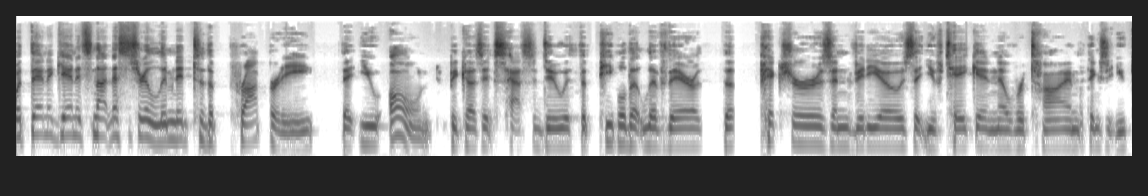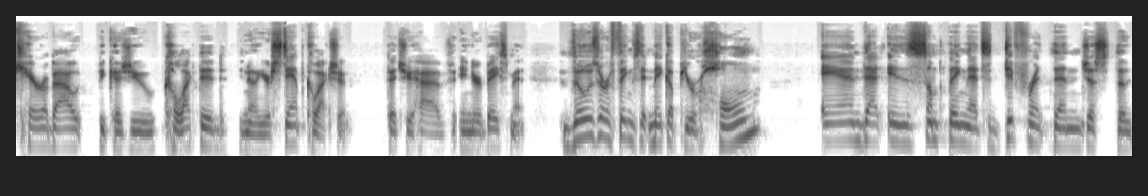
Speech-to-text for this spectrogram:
But then again, it's not necessarily limited to the property that you own because it has to do with the people that live there, the pictures and videos that you've taken over time, the things that you care about because you collected, you know, your stamp collection that you have in your basement. Those are things that make up your home. And that is something that's different than just the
